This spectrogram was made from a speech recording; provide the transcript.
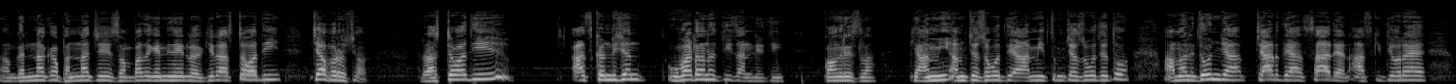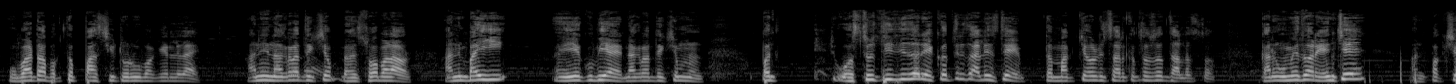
अं, गन्ना का फन्नाचे संपादक यांनी सांगितलं की राष्ट्रवादीच्या भरोशावर राष्ट्रवादी आज कंडिशन उभाटानं तीच आणली होती काँग्रेसला. की आम्ही आमच्यासोबत या आम्ही तुमच्यासोबत येतो. आम्हाला दोन द्या चार द्या सहा द्या. आज कितीवर आहे? उभाटा फक्त पाच सीटवर उभा केलेला आहे. आणि नगराध्यक्ष स्वबळावर. आणि बाई ही एक उभी आहे नगराध्यक्ष म्हणून. पण वस्तुस्थिती जर एकत्रित आली असते तर मागच्या वेळेस सारखं तसंच झालं असतं. कारण उमेदवार यांचे आणि पक्ष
